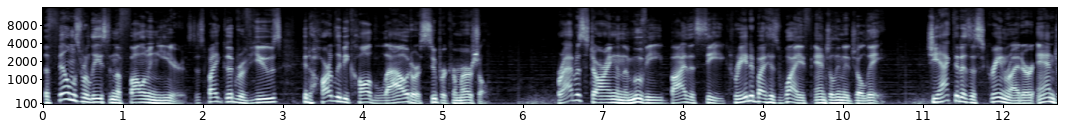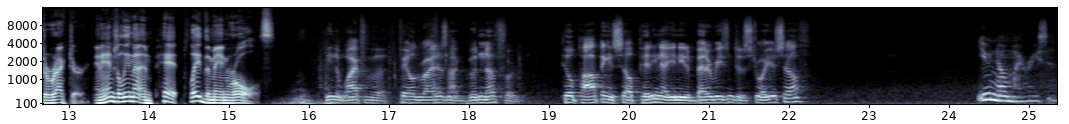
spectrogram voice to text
The films released in the following years, despite good reviews, could hardly be called loud or super commercial. Brad was starring in the movie By the Sea, created by his wife, Angelina Jolie. She acted as a screenwriter and director, and Angelina and Pitt played the main roles. Being the wife of a failed writer is not good enough for pill popping and self pity. Now you need a better reason to destroy yourself? You know my reason.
